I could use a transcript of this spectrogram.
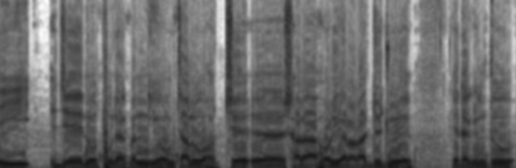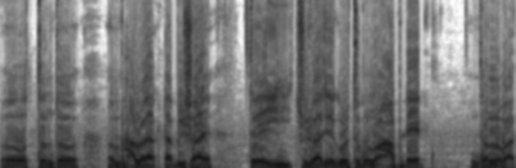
এই যে নতুন একটা নিয়ম চালু হচ্ছে সারা হরিয়ানা রাজ্য জুড়ে, এটা কিন্তু অত্যন্ত ভালো একটা বিষয়। তো এই ছিল আজকে গুরুত্বপূর্ণ আপডেট ধন্যবাদ।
